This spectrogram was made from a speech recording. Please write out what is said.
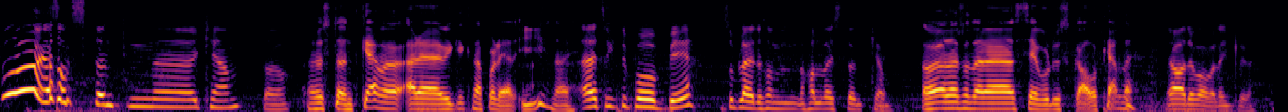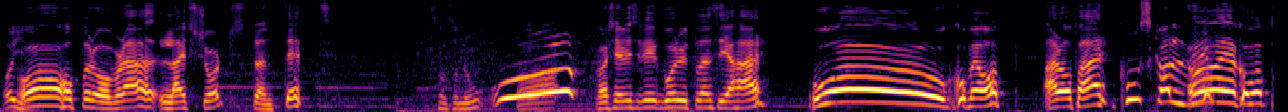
Uh, jeg har sånn stunten-cam. Der, ja. Stuntcam, er det, hvilke knapper er det? En Y? Nei. Jeg trykte på B, så ble det sånn halvveis stunt-cam. Å ja, det er sånn der eh, se hvor du skal-cam, det. Ja, det var vel egentlig det. Oi, Å, hopper over deg. Life short. Stunt it. sånn som nå. Oh! hva skjer hvis vi går ut på den sida her? Wow! Kommer jeg opp? Er det opp her? Hvor skal Å, vi? jeg kom opp!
